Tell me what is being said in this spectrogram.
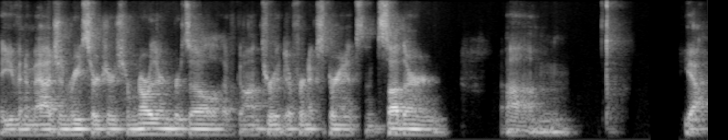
I even imagine researchers from northern Brazil have gone through a different experience than southern. Um, yeah.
